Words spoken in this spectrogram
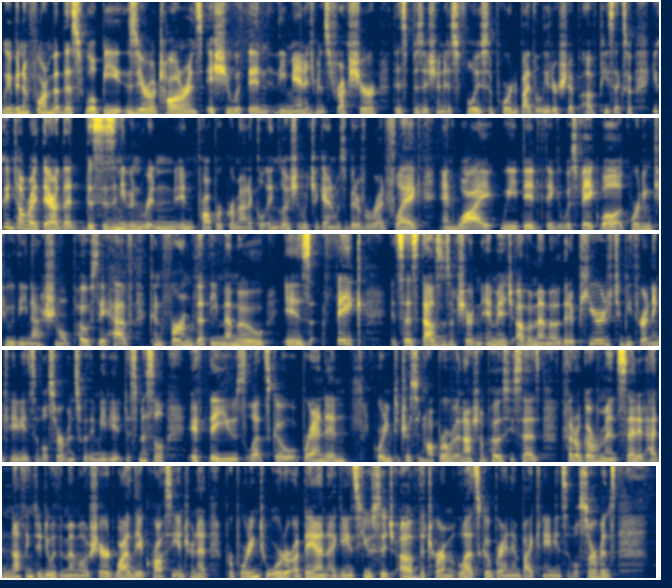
We've been informed that this will be zero tolerance issue within the management structure. This position is fully supported by the leadership of PSAC. So you can tell right there that this isn't even written in proper grammatical English, which again was a bit of a red flag. And why we did think it was fake? Well, according to the National Post, they have confirmed that the memo is fake. It says thousands have shared an image of a memo that appeared to be threatening Canadian civil servants with immediate dismissal if they use Let's Go Brandon. According to Tristan Hopper over the National Post, he says the federal government said it had nothing to do with the memo shared widely across the internet purporting to order a ban against usage of the term Let's Go Brandon by Canadian civil servants.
